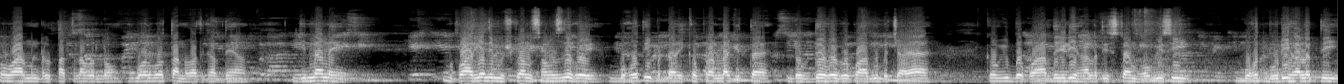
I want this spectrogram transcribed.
ਵਪਾਰ ਮੰਡਲ ਪਤਨਾ ਵੱਲੋਂ ਬਹੁਤ ਬਹੁਤ ਧੰਨਵਾਦ ਕਰਦੇ ਹਾਂ ਜਿਨ੍ਹਾਂ ਨੇ ਵਪਾਰੀਆਂ ਦੀ ਮੁਸ਼ਕਲਾਂ ਨੂੰ ਸਮਝਦੇ ਹੋਏ ਬਹੁਤ ਹੀ ਵੱਡਾ ਇੱਕ ਉਪਰਾਲਾ ਕੀਤਾ ਹੈ, ਡੁੱਬਦੇ ਹੋਏ ਵਪਾਰ ਨੂੰ ਬਚਾਇਆ ਹੈ, ਕਿਉਂਕਿ ਵਪਾਰ ਦੀ ਜਿਹੜੀ ਹਾਲਤ ਇਸ ਟਾਈਮ ਹੋ ਗਈ ਸੀ, ਬਹੁਤ ਬੁਰੀ ਹਾਲਤ ਸੀ।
